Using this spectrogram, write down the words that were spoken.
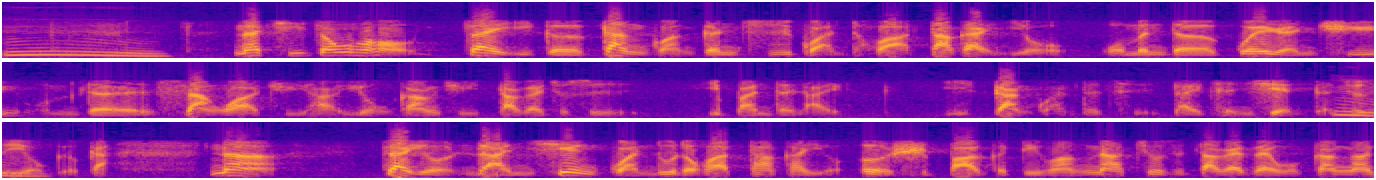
嗯。嗯那其中哦，在一个干管跟支管的话，大概有我们的归仁区、我们的上化区还有永康区，大概就是一般的来以干管的来呈现的，就是有个干。嗯、那再有缆线管路的话，大概有二十八个地方，那就是大概在我刚刚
